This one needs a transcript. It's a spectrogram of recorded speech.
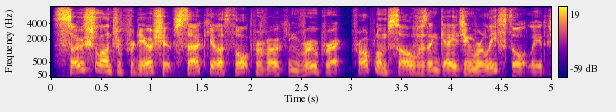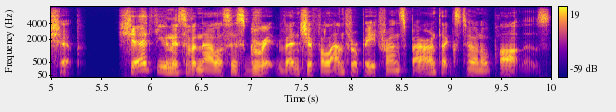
social entrepreneurship, circular thought-provoking rubric, problem solvers engaging relief thought leadership, shared unit of analysis, grit venture philanthropy, transparent external partners,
